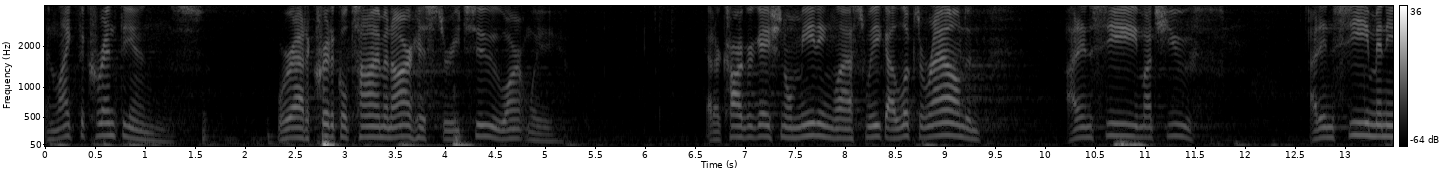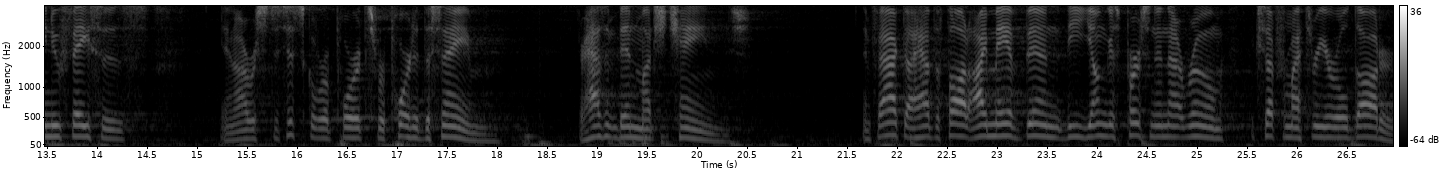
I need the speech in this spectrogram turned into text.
And like the Corinthians, we're at a critical time in our history too, aren't we? At our congregational meeting last week, I looked around and I didn't see much youth. I didn't see many new faces. And our statistical reports reported the same. There hasn't been much change. In fact, I had the thought I may have been the youngest person in that room, except for my three year old daughter.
